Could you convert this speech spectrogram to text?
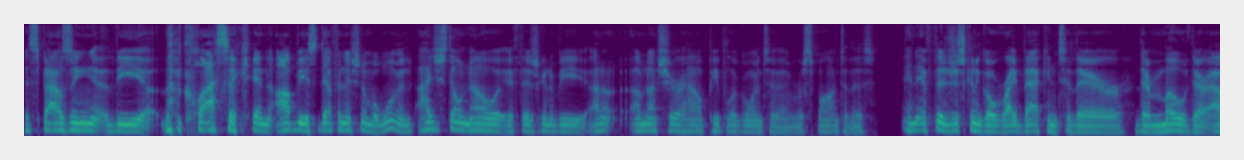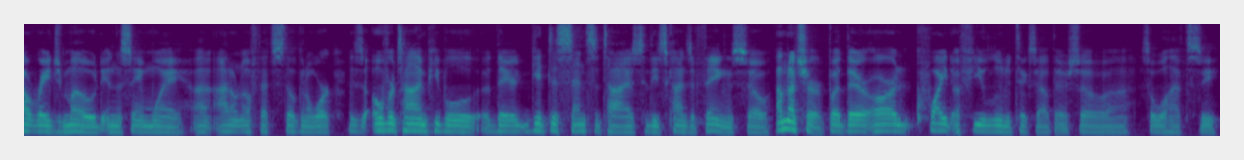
espousing the the classic and obvious definition of a woman. I just don't know if there's going to be. I don't. I'm not sure how people are going to respond to this and if they're just going to go right back into their their mode, their outrage mode in the same way, I, I don't know if that's still going to work. Because over time, people they get desensitized to these kinds of things. So I'm not sure, but there are quite a few lunatics out there. So uh, so we'll have to see.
